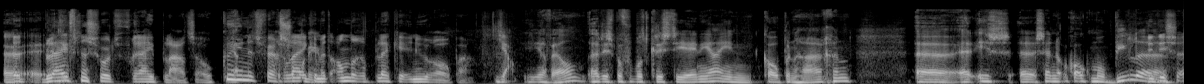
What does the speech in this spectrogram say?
het blijft een soort vrijplaats ook. Kun je het vergelijken met andere plekken in Europa? Ja. Jawel. Er is bijvoorbeeld Christiania in Kopenhagen. Uh, er is, uh, zijn er ook, ook mobiele Dit is uh,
